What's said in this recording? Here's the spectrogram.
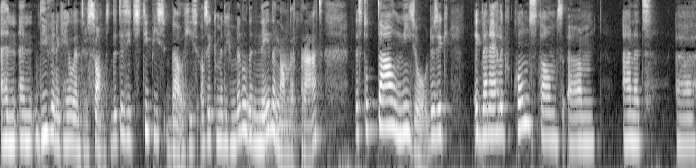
en, en die vind ik heel interessant. Dit is iets typisch Belgisch. Als ik met de gemiddelde Nederlander praat, dat is totaal niet zo. Dus ik, ik ben eigenlijk constant um, aan het uh,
